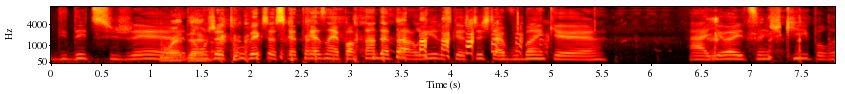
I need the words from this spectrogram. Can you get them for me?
d'idée de sujet euh, Ouais, dont je trouvais que ce serait très important de parler. Parce que tu sais, je t'avoue bien que. Aïe, aïe, tiens, je suis qui pour,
